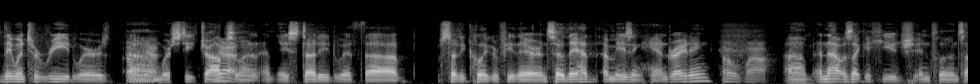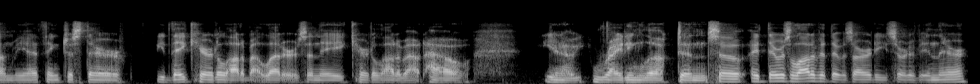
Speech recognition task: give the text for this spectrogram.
they went to Reed where um, Oh, yeah. where Steve Jobs Yeah. went and they studied with uh, studied calligraphy there and so they had amazing handwriting Oh wow. um, and that was like a huge influence on me. I think just their they cared a lot about letters and they cared a lot about how you know writing looked and so it, there was a lot of it that was already sort of in there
